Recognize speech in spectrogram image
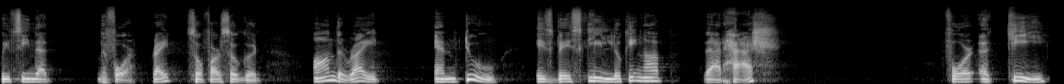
We've seen that before, right? So far, so good. On the right, M2 is basically looking up that hash for a key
